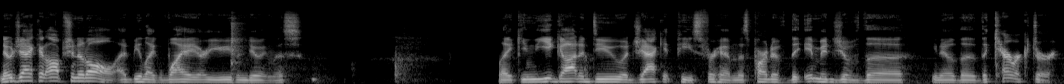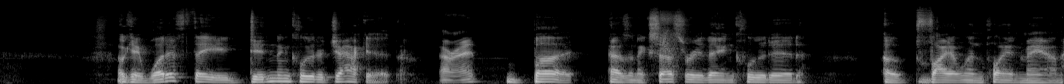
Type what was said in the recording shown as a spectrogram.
no jacket option at all, I'd be like, why are you even doing this? Like you, you got to do a jacket piece for him. That's part of the image of the you know the the character. Okay, what if they didn't include a jacket, All right. but as an accessory they included a violin playing man?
